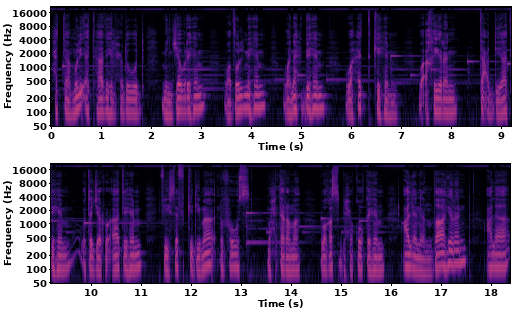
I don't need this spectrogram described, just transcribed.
حتى ملئت هذه الحدود من جورهم وظلمهم ونهبهم وهتكهم وأخيرا تعدياتهم وتجرؤاتهم في سفك دماء نفوس محترمة وغصب حقوقهم علنا ظاهرا على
